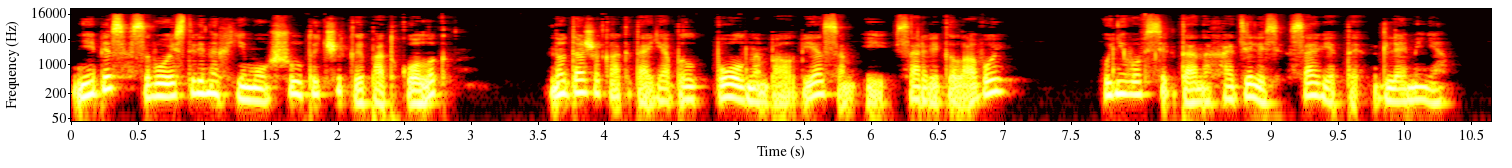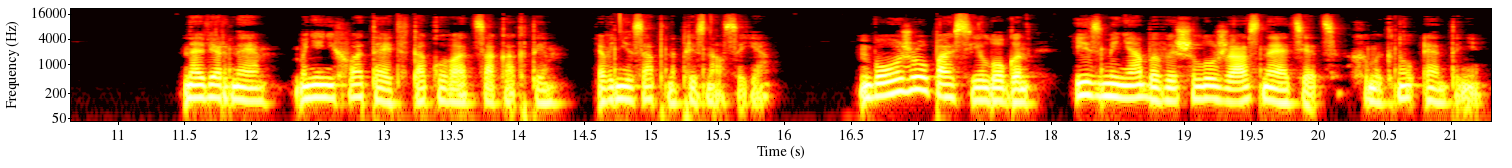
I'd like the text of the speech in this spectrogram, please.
Не без свойственных ему шуточек и подколок, но даже когда я был полным балбесом и сорвиголовой, у него всегда находились советы для меня. «Наверное, мне не хватает такого отца, как ты», — внезапно признался я. «Боже упаси, Логан, из меня бы вышел ужасный отец, хмыкнул Энтони.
